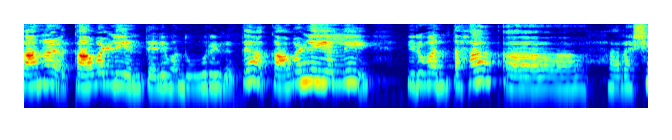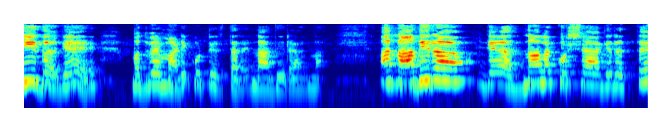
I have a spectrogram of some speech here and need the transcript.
ಕಾನ, ಕಾವಳ್ಳಿ ಅಂತೇಳಿ ಒಂದು ಊರಿರುತ್ತೆ. ಆ ಕಾವಳ್ಳಿಯಲ್ಲಿ ಇರುವಂತಹ ರಶೀದಗೆ ಮದುವೆ ಮಾಡಿ ಕೊಟ್ಟಿರ್ತಾರೆ ನಾದಿರಾನ. ಆ ನಾದಿರಾಗೆ ಹದಿನಾಲ್ಕು ವರ್ಷ ಆಗಿರುತ್ತೆ,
